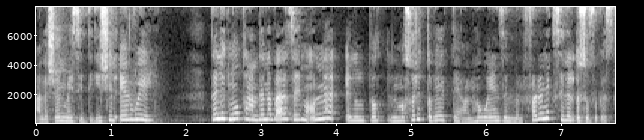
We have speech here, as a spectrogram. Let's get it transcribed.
علشان ما يسدليش ال airway تالت نقطة عندنا بقى زي ما قلنا المسار الطبيعي بتاعه إن هو ينزل من ال pharynx لل esophagus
